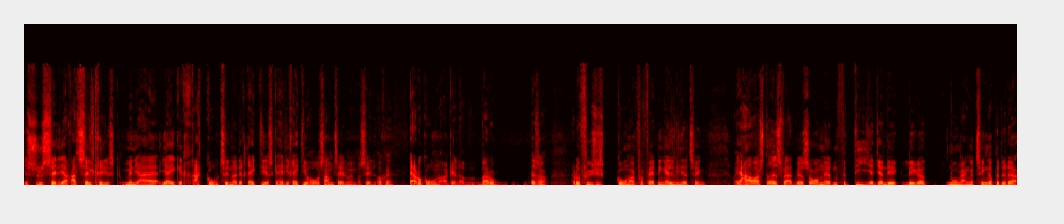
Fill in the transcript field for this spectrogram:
jeg synes selv, jeg er ret selvkritisk, men jeg er, jeg er ikke ret god til, når det er rigtigt, jeg skal have de rigtig hårde samtaler med mig selv. Okay. Er du god nok, eller var du, altså, er du fysisk god nok forfatning? Alle mm. de her ting. Og jeg har også stadig svært ved at sove om natten, fordi at jeg lig- ligger nogle gange og tænker på det der,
